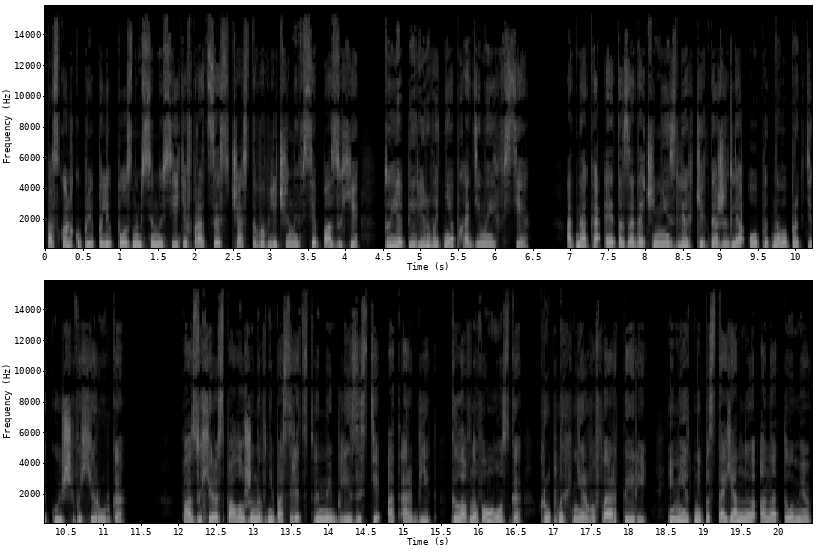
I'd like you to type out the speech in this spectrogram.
Поскольку при полипозном синусите в процесс часто вовлечены все пазухи, то и оперировать необходимо их все. Однако эта задача не из легких даже для опытного практикующего хирурга. Пазухи расположены в непосредственной близости от орбит, головного мозга, крупных нервов и артерий, имеют непостоянную анатомию,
